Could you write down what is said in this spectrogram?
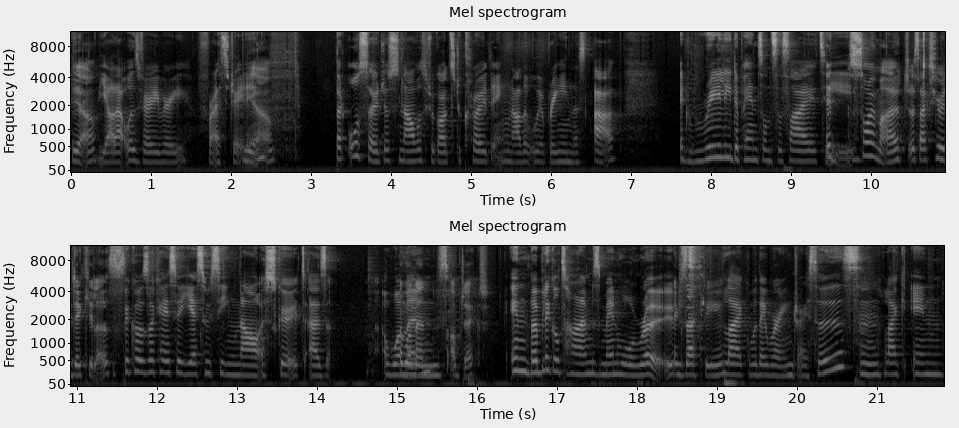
yeah. yeah, that was very, very frustrating. Yeah. But also, just now with regards to clothing, now that we're bringing this up, it really depends on society. It's so much. It's actually ridiculous. because, okay, so yes, we're seeing now a skirt as a A woman's object. In biblical times, men wore robes. Exactly. Like, were they wearing dresses? Mm. Like in,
